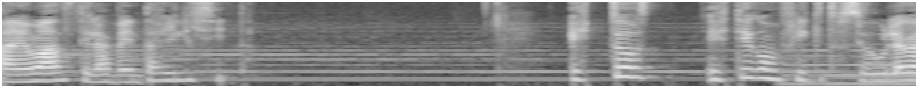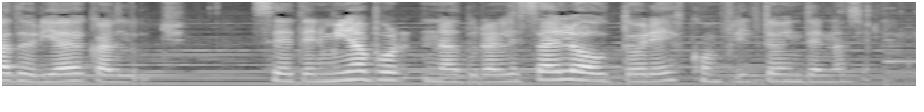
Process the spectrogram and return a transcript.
además de las ventas ilícitas. Esto, este conflicto, según la categoría de Carlucci, se determina por naturaleza de los autores conflictos internacionales.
